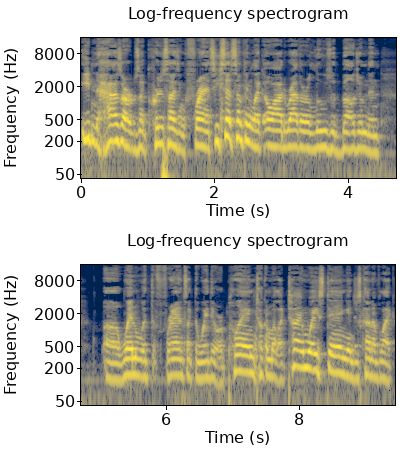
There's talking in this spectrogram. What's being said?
Eden Hazard was like criticizing France. He said something like, "Oh, I'd rather lose with Belgium than uh, win with France." Like the way they were playing, talking about like time wasting and just kind of like,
